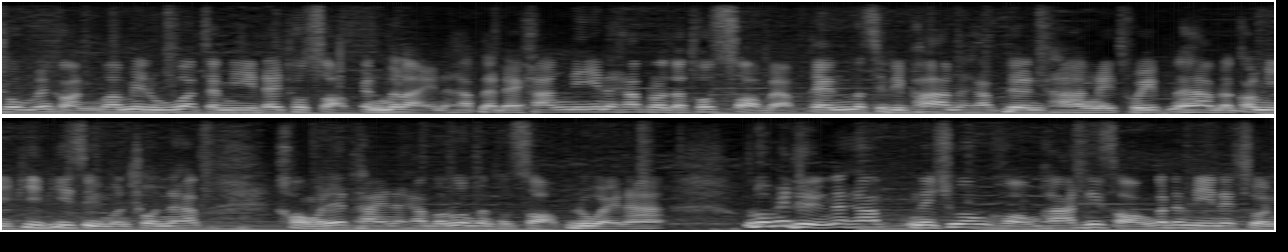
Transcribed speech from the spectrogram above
ชมไว้ก่อนว่าไม่รู้ว่าจะมีได้ทดสอบกันเมื่อไหร่นะครับแต่ในครั้งนี้นะครับเราจะทดสอบแบบเต็นท์ประสิทธิภาพนะครับเดินทางในทริปนะครับแล้วก็มีพี่ๆสื่อมวลชนนะครับของประเทศไทยนะครับมาร่วมกันทดสอบด้วยนะฮะรวมไปถึงนะครับในช่วงของพาร์ทที่ 2 ก็จะมีในส่วน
